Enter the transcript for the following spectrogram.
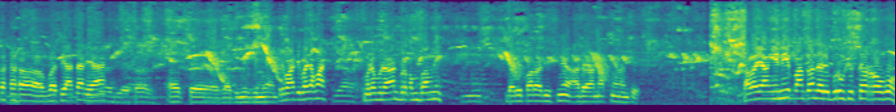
buat hiasan ya. biasa Oke, buat ini punya. Terima kasih banyak Mas. Mudah-mudahan berkembang nih. Dari Paradisnya ada anaknya nanti. Kalau yang ini pantauan dari burung cucur rowo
